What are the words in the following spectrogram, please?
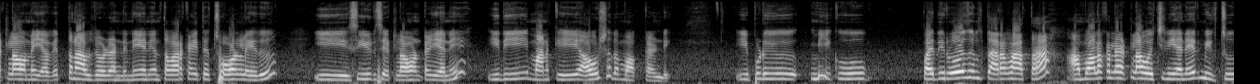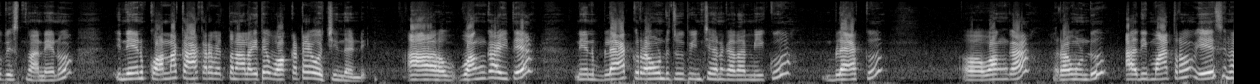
ఎట్లా ఉన్నాయో. విత్తనాలు చూడండి. నేను ఇంతవరకు అయితే చూడలేదు ఈ సీడ్స్ ఎట్లా ఉంటాయని. ఇది మనకి ఔషధ మొక్క అండి ఇప్పుడు మీకు పది రోజుల తర్వాత ఆ మొలకలు ఎట్లా వచ్చినాయి అనేది మీకు చూపిస్తున్నాను నేను. నేను కొన్న కాకర విత్తనాలు అయితే ఒక్కటే వచ్చిందండి. ఆ వంగ అయితే నేను బ్లాక్ రౌండ్ చూపించాను కదా మీకు. బ్లాక్ వంగ రౌండ్. అది మాత్రం వేసిన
